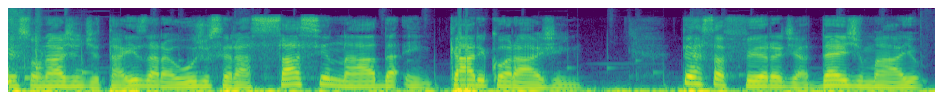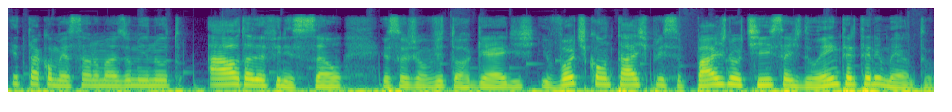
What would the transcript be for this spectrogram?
personagem de Thaís Araújo será assassinada em Cara e Coragem. Terça-feira, dia 10 de maio, e tá começando mais um Minuto Alta Definição. Eu sou João Vitor Guedes e vou te contar as principais notícias do entretenimento.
